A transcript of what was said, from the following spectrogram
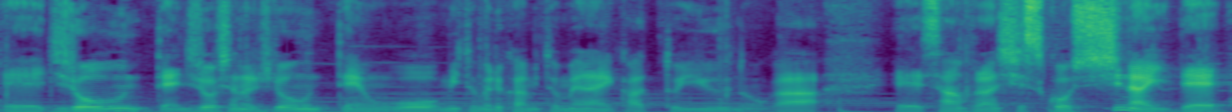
えー、自動運転、自動車の自動運転を認めるか認めないかというのが、えー、サンフランシスコ市内で、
